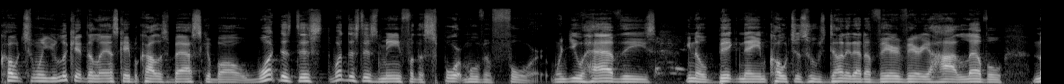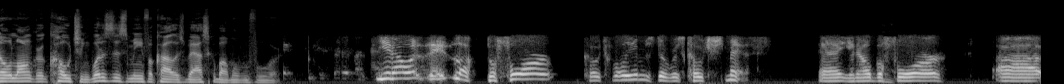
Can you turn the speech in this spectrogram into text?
Coach, when you look at the landscape of college basketball, what does this what does this mean for the sport moving forward? When you have these, you know, big name coaches who's done it at a very very high level, no longer coaching, what does this mean for college basketball moving forward? You know, look, before Coach Williams, there was Coach Smith. Uh, you know, before uh,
